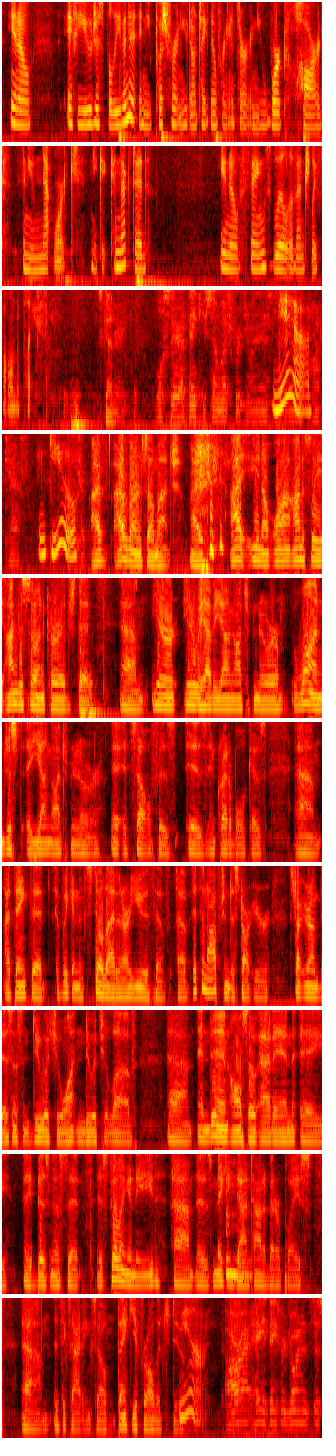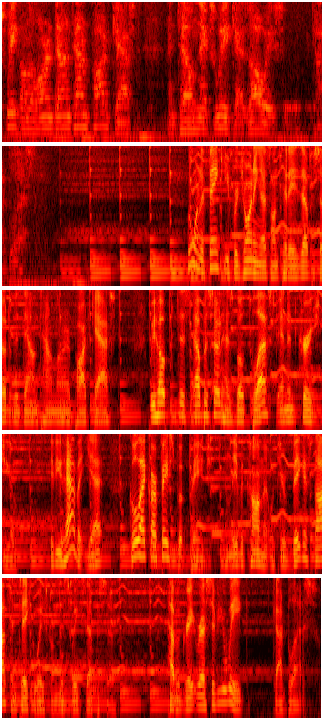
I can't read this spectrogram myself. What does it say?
you know, if you just believe in it and you push for it and you don't take no for an answer and you work hard and you network and you get connected, you know, things will eventually fall into place. It's good. Great. Well, Sarah, thank you so much for joining us today yeah. on the podcast. Thank you. Yep. I've I've learned so much. I I you know honestly, I'm just so encouraged that um, here here we have a young entrepreneur. One, just a young entrepreneur itself is is incredible because um, I think that if we can instill that in our youth, of, of it's an option to start your start your own business and do what you want and do what you love, um, and then also add in a a business that is filling a need, um, is making mm-hmm. downtown a better place. Um, it's exciting. So thank you for all that you do. Yeah. All right. Hey, thanks for joining us this week on the Larned Downtown Podcast. Until next week, as always, God bless. We want to thank you for joining us on today's episode of the Downtown Larned Podcast. We hope that this episode has both blessed and encouraged you. If you haven't yet, go like our Facebook page and leave a comment with your biggest thoughts and takeaways from this week's episode. Have a great rest of your week. God bless.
